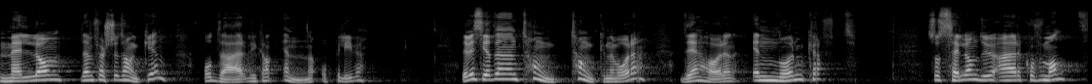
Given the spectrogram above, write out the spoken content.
mellom den første tanken og der vi kan ende opp i livet. Det vil si at den tank tankene våre det har en enorm kraft. Så selv om du er konfirmant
